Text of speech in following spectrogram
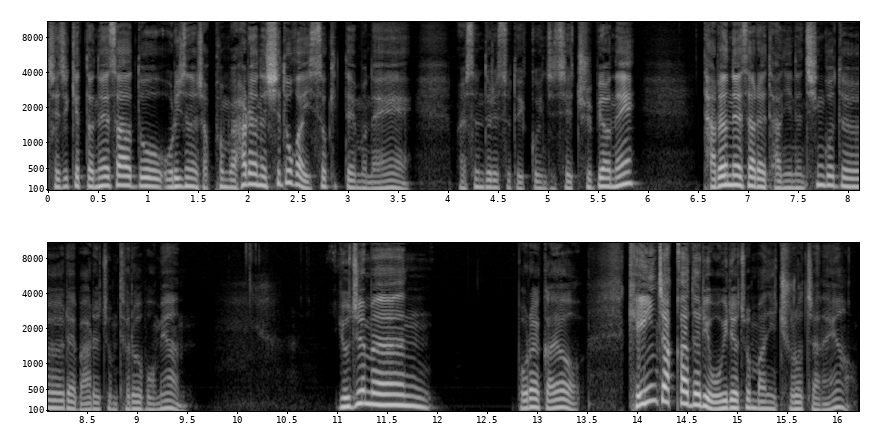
재직했던 회사도 오리지널 작품을 하려는 시도가 있었기 때문에 말씀드릴 수도 있고 이제 제 주변에 다른 회사를 다니는 친구들의 말을 좀 들어보면 요즘은 뭐랄까요 개인 작가들이 오히려 좀 많이 줄었잖아요.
